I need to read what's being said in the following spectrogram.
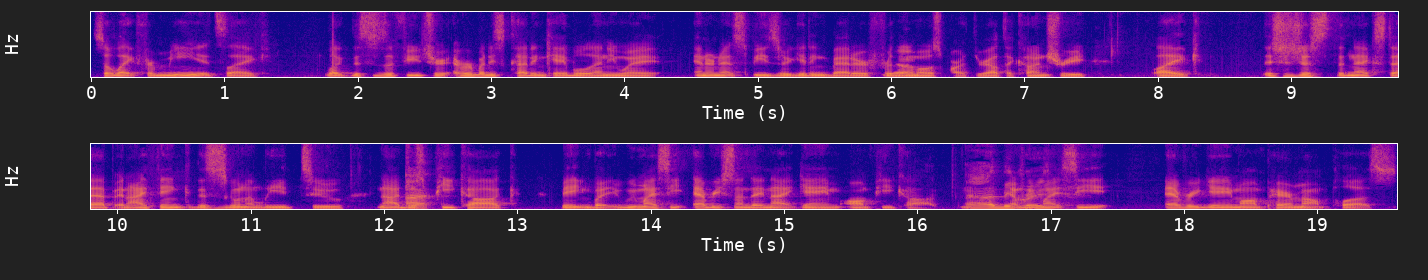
So like for me, it's like like this is the future. Everybody's cutting cable anyway. Internet speeds are getting better for yeah. the most part throughout the country. Like this is just the next step, and I think this is going to lead to not just Peacock being, but we might see every Sunday night game on Peacock, yeah, and crazy. we might see every game on Paramount Plus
